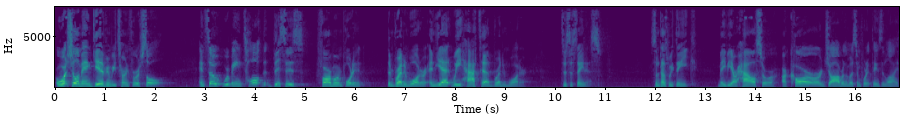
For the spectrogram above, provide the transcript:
Or what shall a man give in return for his soul? And so we're being taught that this is far more important than bread and water. And yet we have to have bread and water to sustain us. Sometimes we think maybe our house or our car or our job are the most important things in life.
